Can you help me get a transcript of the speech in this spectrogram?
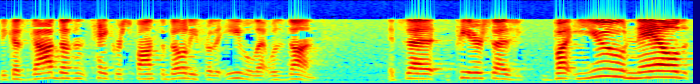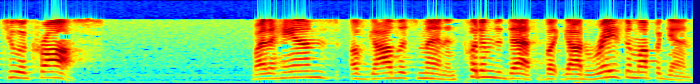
because God doesn't take responsibility for the evil that was done. It said Peter says, "But you nailed to a cross by the hands of godless men and put him to death, but God raised him up again,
